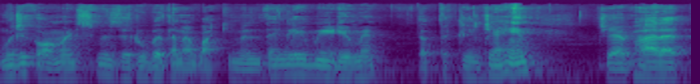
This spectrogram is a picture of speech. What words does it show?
मुझे कमेंट्स में ज़रूर बताना। बाकी मिलते हैं अगले वीडियो में। तब तक के लिए जय हिंद, जय भारत।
